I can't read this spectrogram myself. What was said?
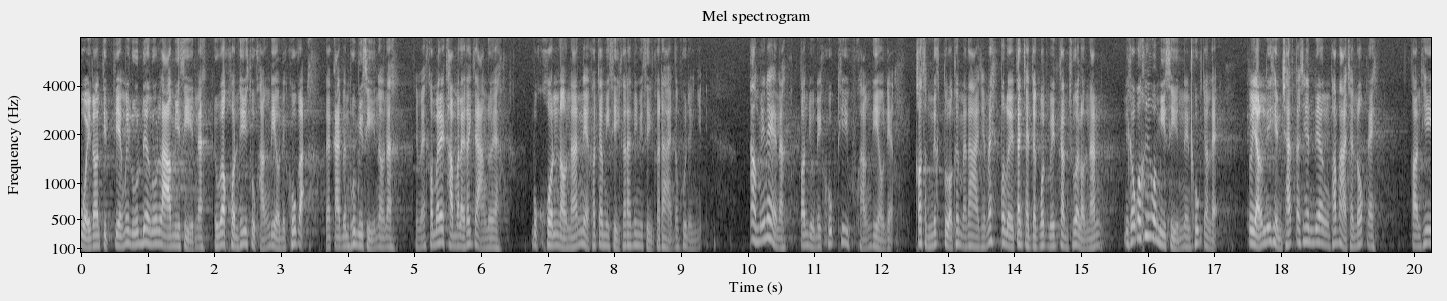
ป่วยนอนติดเตียงไม่รู้เรื่องรู้ราวมีศีลนะหรือว่าคนที่ถูกขังเดี่ยวในคุกอะจะกลายเป็นผู้มีศีลเอานะใช่ไหมเขาไม่ได้ทำอะไรสักอย่างเลยอะบุคคลเหล่านั้นเนี่ยเขาจะมีศีลก็ได้ไม่มีศีลก็ได้ต้องพูดอย่างนี้อ้าวไม่แน่นะตอนอยู่ในคุกที่ขังเดี่ยวเนี่ยเขาสำนึกตัวขึ้นมาได้ใช่ไหมก็เลยตั้งใจจะงดเว้นกรรมชั่วเหล่านั้นนี่เขาก็คือว่ามีศีลในคุกนั่นแหละตัวอย่างนี้เห็นชัดก็เช่นเรื่องพระมหาชนกไงตอนที่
